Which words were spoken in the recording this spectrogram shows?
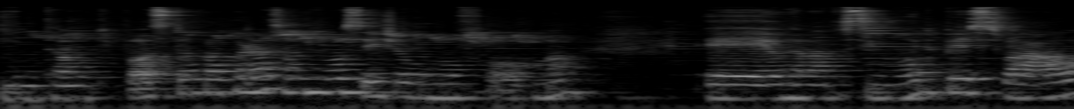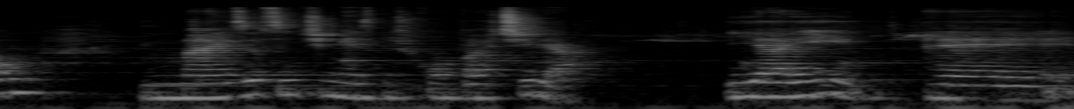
Então, que possa tocar o coração de vocês de alguma forma. É um relato assim, muito pessoal, mas eu senti mesmo de compartilhar. E aí, é,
